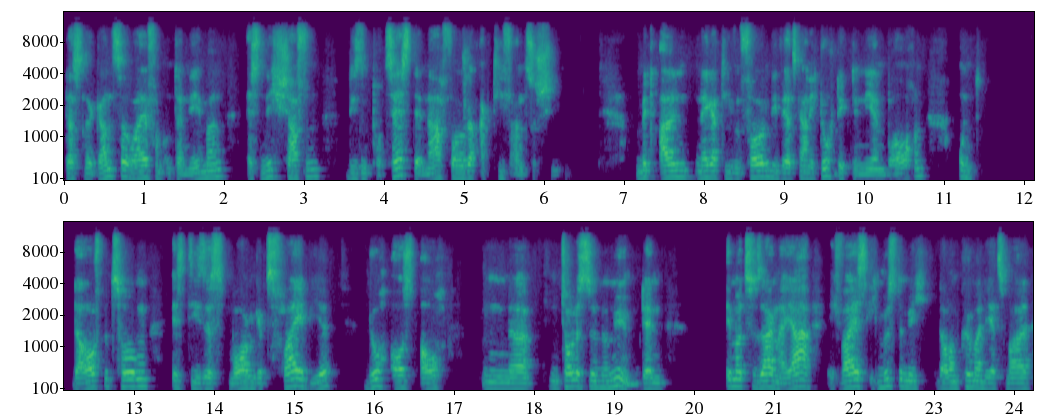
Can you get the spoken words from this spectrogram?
dass eine ganze Reihe von Unternehmern es nicht schaffen, diesen Prozess der Nachfolge aktiv anzuschieben. Mit allen negativen Folgen, die wir jetzt gar nicht durchdeklinieren brauchen. Und darauf bezogen ist dieses Morgen gibt es Freibier durchaus auch ein, ein tolles Synonym. Denn immer zu sagen, naja, ich weiß, ich müsste mich darum kümmern, jetzt mal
